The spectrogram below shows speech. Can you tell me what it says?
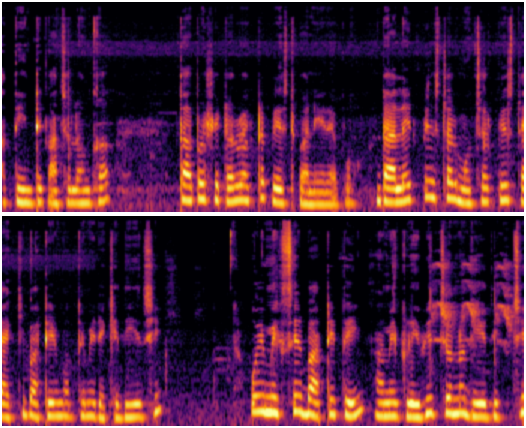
আর তিনটে কাঁচা লঙ্কা। তারপর সেটারও একটা পেস্ট বানিয়ে নেব। ডালের পেস্ট আর মোচার পেস্ট একই বাটির মধ্যে আমি রেখে দিয়েছি। ওই মিক্সির বাটিতেই আমি গ্রেভির জন্য দিয়ে দিচ্ছি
